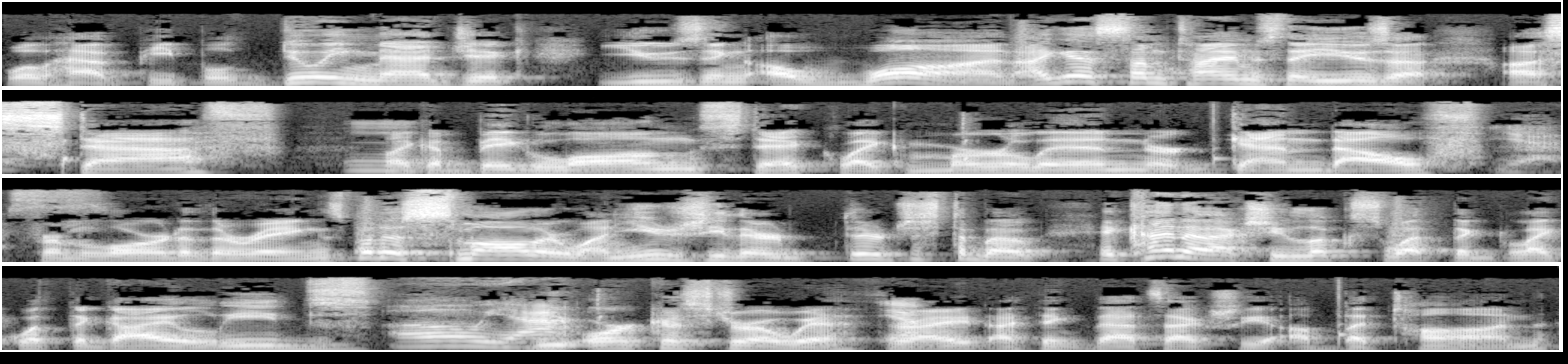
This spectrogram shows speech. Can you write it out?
we'll have people doing magic using a wand. I guess sometimes they use a, a staff. Like a big long stick, like Merlin or Gandalf Yes. from Lord of the Rings, but a smaller one. Usually they're they're just about. It kind of actually looks what the like what the guy leads Oh, yeah. the orchestra with, Yeah. right? I think that's actually a baton,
